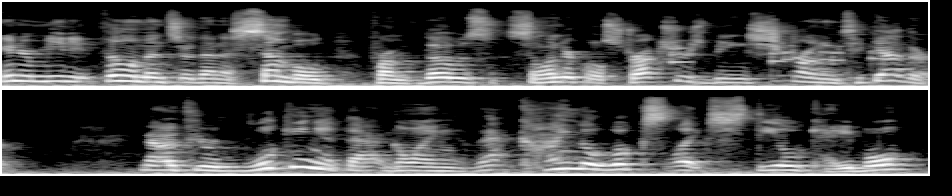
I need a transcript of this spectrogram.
intermediate filaments are then assembled from those cylindrical structures being strung together. Now, if you're looking at that going, that kind of looks like steel cable,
